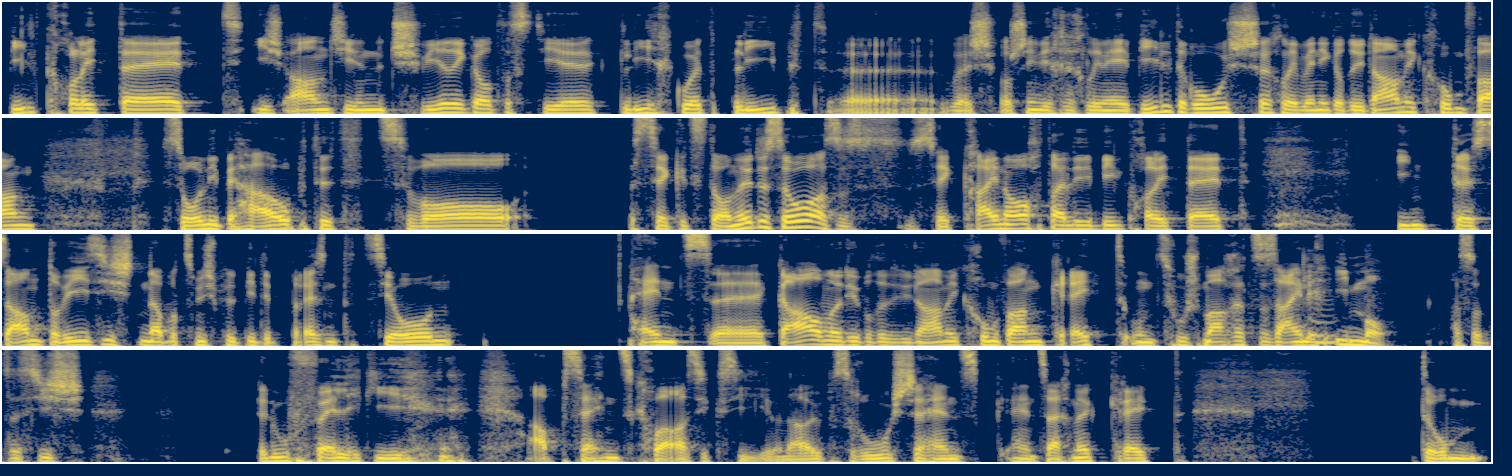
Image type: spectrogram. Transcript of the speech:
Bildqualität ist anscheinend schwieriger, dass die gleich gut bleibt. Äh, Du hast wahrscheinlich ein bisschen mehr Bildrauschen, ein bisschen weniger Dynamikumfang. Sony behauptet zwar, es sei jetzt da nicht so, also es hat keine Nachteile in der Bildqualität. Interessanterweise ist dann aber zum Beispiel bei der Präsentation haben sie äh, gar nicht über den Dynamikumfang geredet und sonst machen sie das eigentlich immer. Also das ist eine auffällige Absenz quasi gewesen. Und auch über das Rauschen haben sie, haben sie nicht geredet. Darum,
